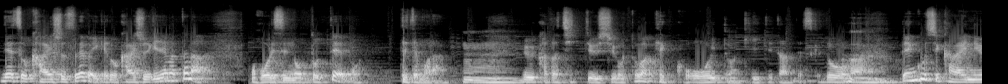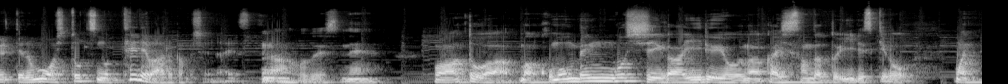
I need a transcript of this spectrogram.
で、そう回収すればいいけど、回収できなかったら、法律にのっとって、もう出てもらうい。うん。という形っていう仕事は結構多いとは聞いてたんですけど、は弁護士介入っていうのも一つの手ではあるかもしれないですい。ね。なるほどですね。まあ、あとは、まあ、顧問弁護士がいるような会社さんだといいですけど、まあ、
